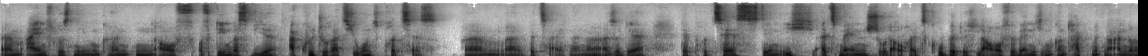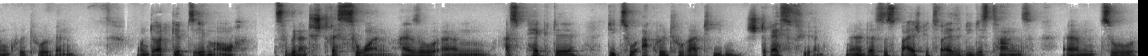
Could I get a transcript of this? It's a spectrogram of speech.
ähm, Einfluss nehmen könnten auf, auf den, was wir Akkulturationsprozess ähm, äh, bezeichnen. Ne? Also der, der Prozess, den ich als Mensch oder auch als Gruppe durchlaufe, wenn ich in Kontakt mit einer anderen Kultur bin. Und dort gibt es eben auch sogenannte Stressoren, also ähm, Aspekte, die zu akkulturativen Stress führen. Ne? Das ist beispielsweise die Distanz ähm, zu,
